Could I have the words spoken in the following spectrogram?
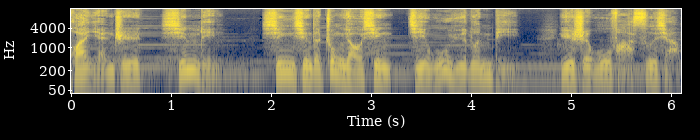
换言之，心灵、心性的重要性既无与伦比，于是无法思想；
